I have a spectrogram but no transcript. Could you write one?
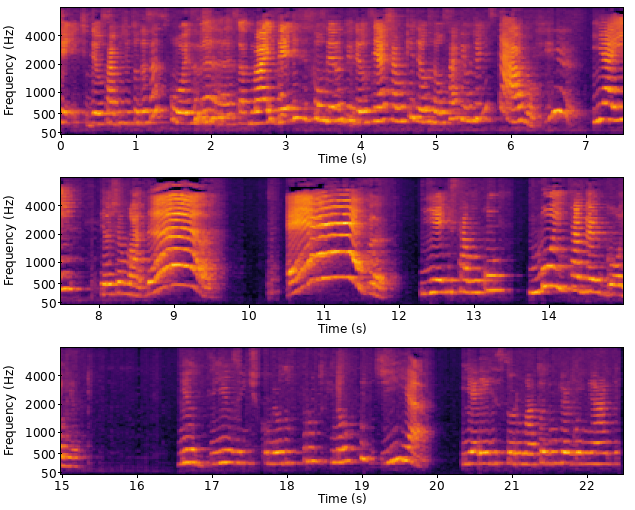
Gente, Deus sabe de todas as coisas. É, sabe- Mas eles se esconderam de Deus e achavam que Deus não sabia onde eles estavam. E aí, Deus chamou Adão, Eva, e eles estavam com muita vergonha. Meu Deus, a gente comeu do fruto que não podia. E aí eles foram lá todo envergonhados.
